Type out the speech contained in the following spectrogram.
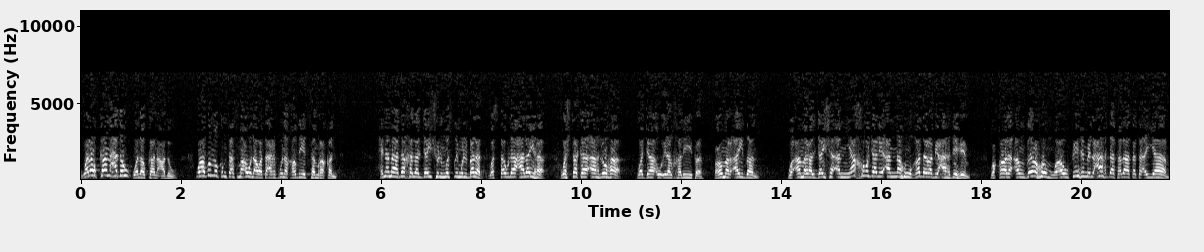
ولو كان عدو ولو كان عدو. وأظنكم تسمعون وتعرفون قضية سمرقند. حينما دخل الجيش المسلم البلد واستولى عليها واشتكى أهلها وجاءوا إلى الخليفة. عمر أيضا. وأمر الجيش أن يخرج لأنه غدر بعهدهم. وقال أنظرهم وأوفهم العهد ثلاثة أيام.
